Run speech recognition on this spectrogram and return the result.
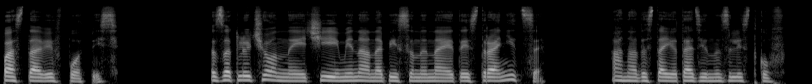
поставив подпись. Заключенные, чьи имена написаны на этой странице, она достает один из листков.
